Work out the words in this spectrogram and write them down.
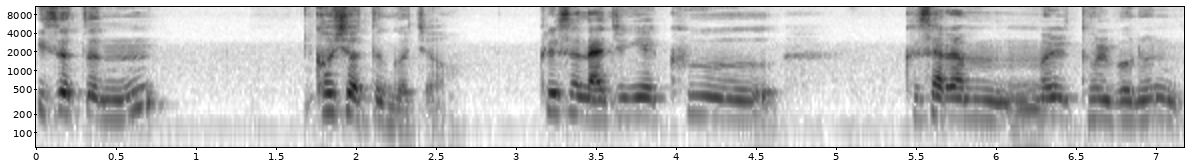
있었던 것이었던 거죠. 그래서 나중에 그, 그 사람을 돌보는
